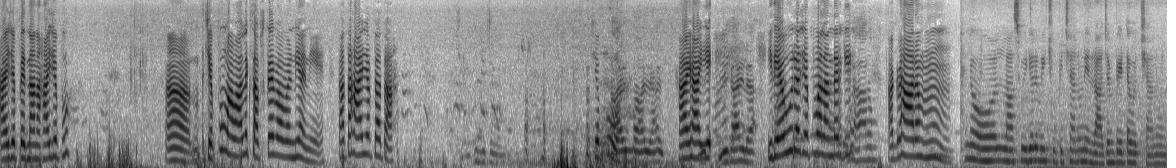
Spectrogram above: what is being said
హాయ్ చెప్పేది నాన్న హాయ్ చెప్పు. చెప్పు మా వాళ్ళకి సబ్స్క్రైబ్ అవ్వండి అని. తాత హాయ్ చెప్ తాత. చెప్పు. హాయ్ హాయ్ ఇది ఊరో చెప్పు వాళ్ళందరికీ. అగ్రహారం. హలో లాస్ట్ వీడియోలో మీకు చూపించాను. నేను రాజంపేట వచ్చాను అని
